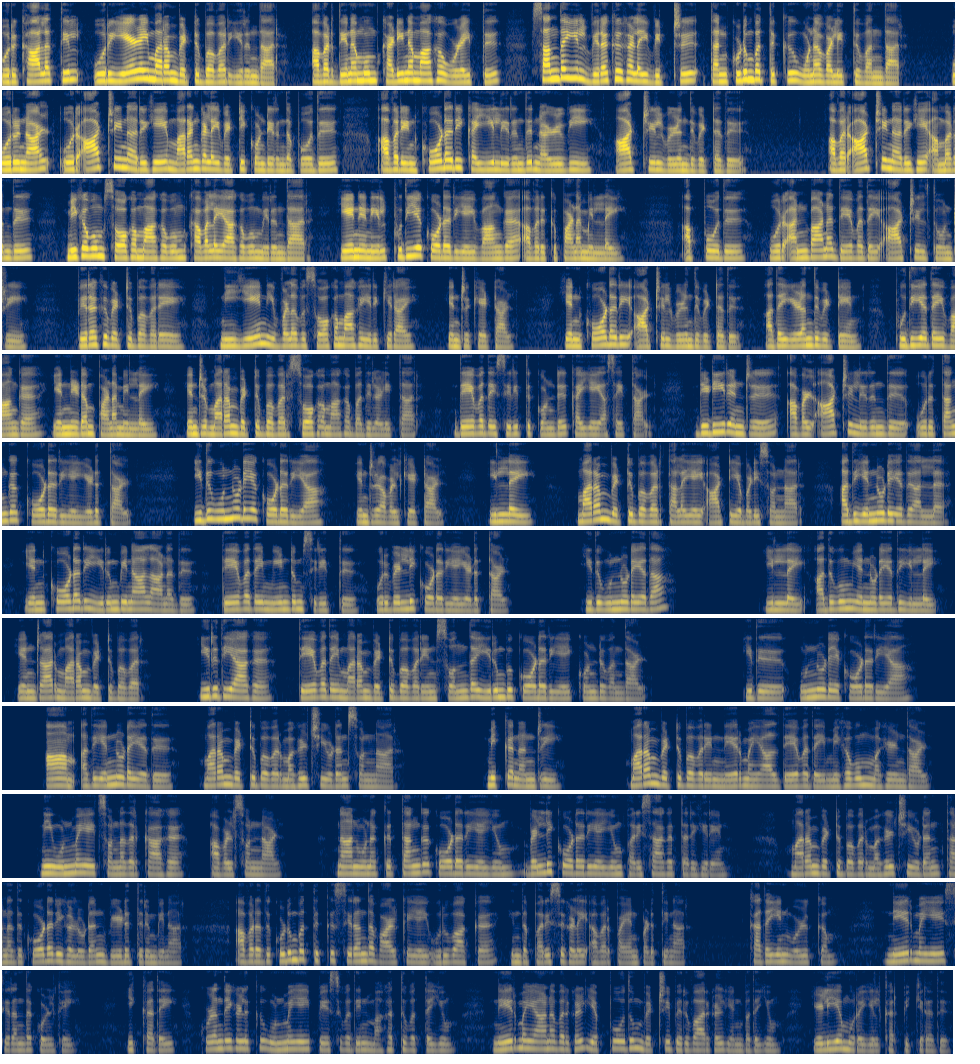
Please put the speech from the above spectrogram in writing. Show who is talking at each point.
Speaker 1: ஒரு காலத்தில் ஒரு ஏழை மரம் வெட்டுபவர் இருந்தார். அவர் தினமும் கடினமாக உழைத்து சந்தையில் விறகுகளை விற்று தன் குடும்பத்துக்கு உணவளித்து வந்தார். ஒரு நாள் ஒரு ஆற்றின் அருகே மரங்களை வெட்டி கொண்டிருந்தபோது அவரின் கோடரி கையில் இருந்து நழுவி ஆற்றில் விழுந்துவிட்டது. அவர் ஆற்றின் அருகே அமர்ந்து மிகவும் சோகமாகவும் கவலையாகவும் இருந்தார். ஏனெனில் புதிய கோடரியை வாங்க அவருக்கு பணமில்லை. அப்போது ஒரு அன்பான தேவதை ஆற்றில் தோன்றி விறகு வெட்டுபவரே நீ ஏன் இவ்வளவு சோகமாக இருக்கிறாய்? என்று கேட்டாள். என் கோடரி ஆற்றில் விழுந்துவிட்டது. அதை இழந்துவிட்டேன். புதியதை வாங்க என்னிடம் பணமில்லை என்று மரம் வெட்டுபவர் சோகமாக பதிலளித்தார். தேவதை சிரித்துக்கொண்டு கையை அசைத்தாள். திடீரென்று அவள் ஆற்றிலிருந்து ஒரு தங்கக் கோடரியை எடுத்தாள். இது உன்னுடைய கோடரியா? என்று அவள் கேட்டாள். இல்லை. மரம் வெட்டுபவர் தலையை ஆட்டியபடி சொன்னார். அது என்னுடையது அல்ல. என் கோடரி இரும்பினால் ஆனது. தேவதை மீண்டும் சிரித்து ஒரு வெள்ளி கோடரியை எடுத்தாள். இது உன்னுடையதா? இல்லை அதுவும் என்னுடையது இல்லை என்றார் மரம் வெட்டுபவர். இறுதியாக தேவதை மரம் வெட்டுபவரின் சொந்த இரும்பு கோடரியை கொண்டு வந்தாள். இது உன்னுடைய கோடரியா? ஆம் அது என்னுடையது மரம் வெட்டுபவர் மகிழ்ச்சியுடன் சொன்னார். மிக்க நன்றி. மரம் வெட்டுபவரின் நேர்மையால் தேவதை மிகவும் மகிழ்ந்தாள். நீ உண்மையைச் சொன்னதற்காக அவள் சொன்னாள். நான் உனக்கு தங்க கோடரியையும் வெள்ளி கோடரியையும் பரிசாகத் தருகிறேன். மரம் வெட்டுபவர் மகிழ்ச்சியுடன் தனது கோடரிகளுடன் வீடு திரும்பினார். அவரது குடும்பத்துக்கு சிறந்த வாழ்க்கையை உருவாக்க இந்த பரிசுகளை அவர் பயன்படுத்தினார். கதையின் ஒழுக்கம் நேர்மையே சிறந்த கொள்கை. இக்கதை குழந்தைகளுக்கு உண்மையை பேசுவதின் மகத்துவத்தையும் நேர்மையானவர்கள் எப்போதும் வெற்றி பெறுவார்கள் என்பதையும் எளிய முறையில் கற்பிக்கிறது.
